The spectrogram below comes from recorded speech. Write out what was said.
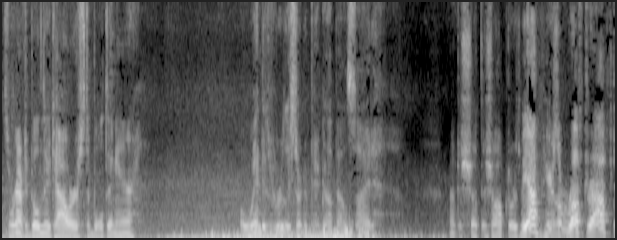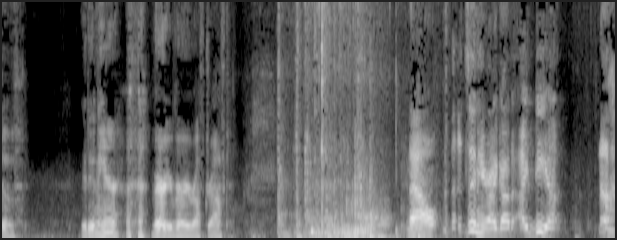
So we're going to have to build new towers to bolt in here. The wind is really starting to pick up outside. I have to shut the shop doors. But yeah, here's a rough draft of it in here. very, very rough draft. Now that it's in here, I got an idea. Ugh.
